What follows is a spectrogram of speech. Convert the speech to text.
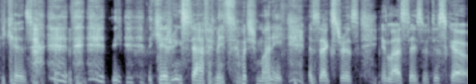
because the, the catering staff had made so much money as extras in Last Days of Disco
